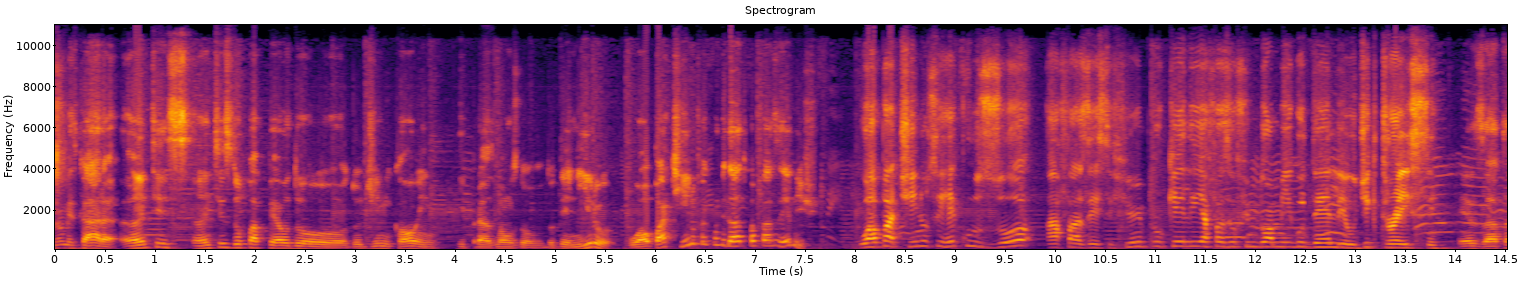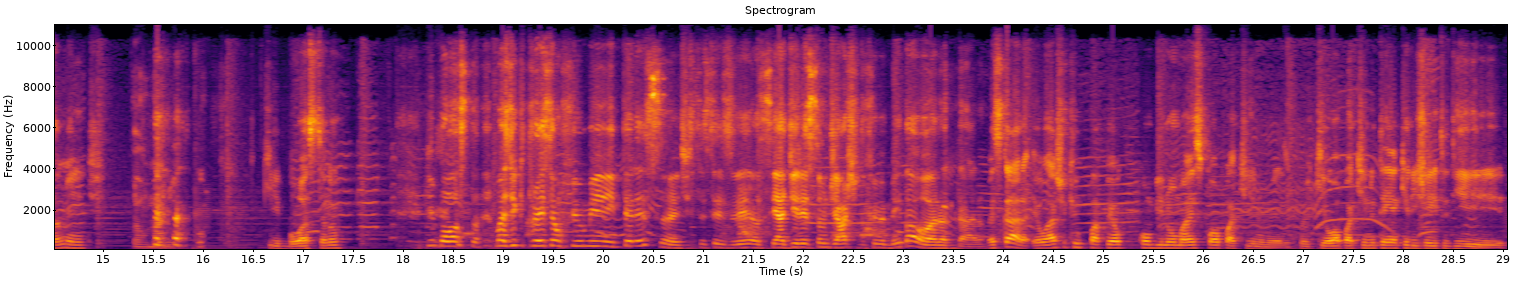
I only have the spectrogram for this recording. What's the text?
Não mesmo. Cara, antes, antes do papel do, do Jimmy Cohen ir pras mãos do, do De Niro, o Alpatino foi convidado para fazer, bicho. O Alpatino se recusou a fazer esse filme porque ele ia fazer o filme do amigo dele, o Dick Tracy. Exatamente. Então, maluco. Que bosta, não? Que bosta. Mas Dick Tracy é um filme interessante. Se vocês verem, assim, a direção de arte do filme é bem da hora, cara. Mas, cara, eu acho que o papel combinou mais com o Alpatino mesmo. Porque o Alpatino tem aquele jeito de.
